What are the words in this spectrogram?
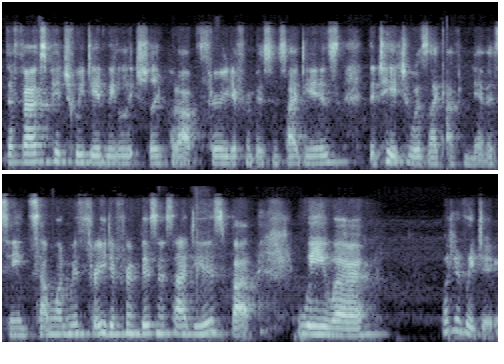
the first pitch we did, we literally put up three different business ideas. The teacher was like, I've never seen someone with three different business ideas, but we were, what did we do?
